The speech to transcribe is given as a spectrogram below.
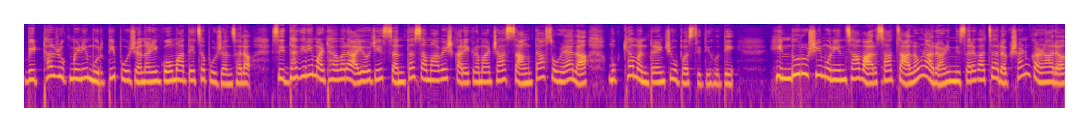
विठ्ठल रुक्मिणी मूर्तीपूजन आणि गोमातेचं पूजन झालं. सिद्धगिरी मठावर आयोजित संत समावेश कार्यक्रमाच्या सांगता सोहळ्याला मुख्यमंत्र्यांची उपस्थिती होती. हिंदू ऋषी मुनींचा वारसा चालवणारं आणि निसर्गाचं रक्षण करणारं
